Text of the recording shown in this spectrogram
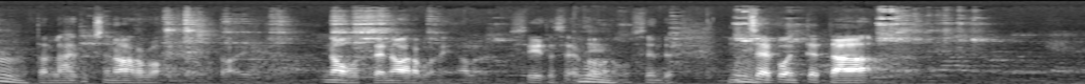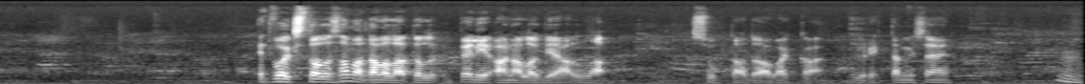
Mm. tämän lähetyksen arvo tai nauhoitteen arvo, niin alo- siitä se epävarmuus syntyy. Mutta se pointti, että et voiko tuolla samalla tavalla tuolla pelianalogialla suhtautua vaikka yrittämiseen, Mm.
